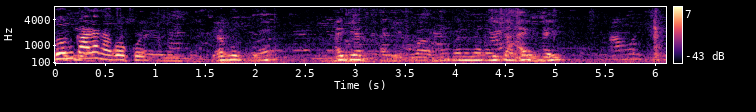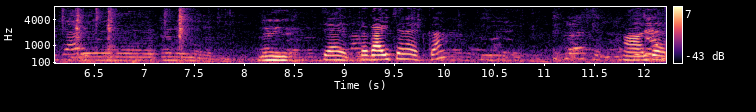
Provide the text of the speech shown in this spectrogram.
दोन काढा ना गोकुळ. त्या नाही आहेत का? गाईच्या नाहीत का? हां त्या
